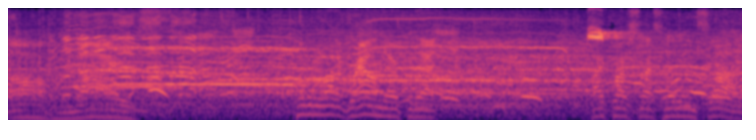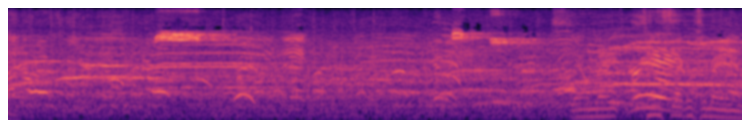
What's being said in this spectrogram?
Oh, nice. Covered a lot of ground there for that. High cross slash head inside. Stalemate, 10 seconds remaining.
